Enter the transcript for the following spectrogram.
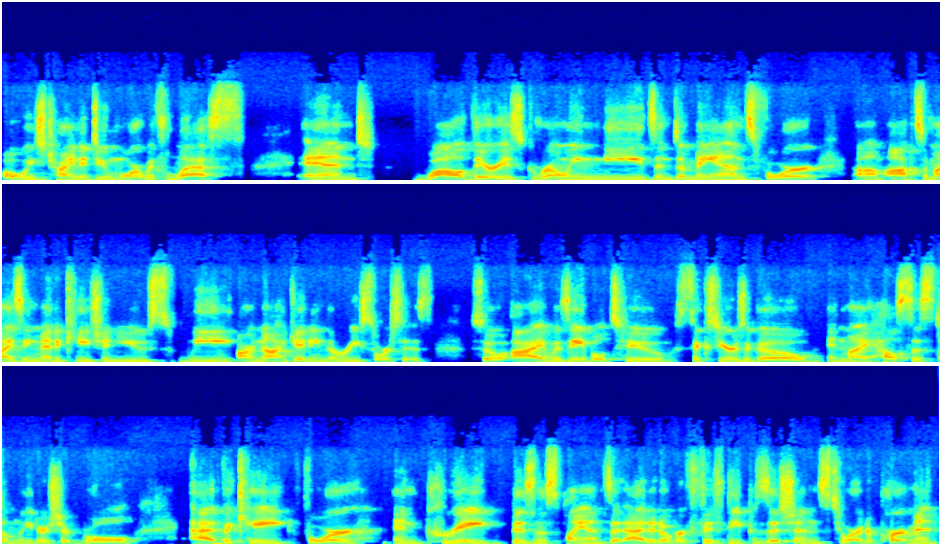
always trying to do more with less. And while there is growing needs and demands for um, optimizing medication use, we are not getting the resources. So I was able to, six years ago, in my health system leadership role, advocate for and create business plans that added over 50 positions to our department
